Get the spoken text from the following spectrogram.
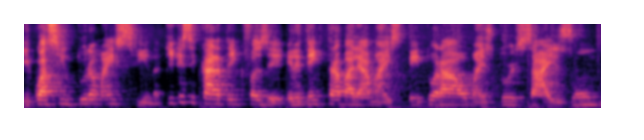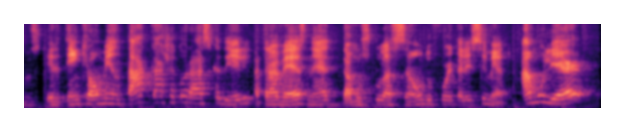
e com a cintura mais fina. O que, que esse cara tem que fazer? Ele tem que trabalhar mais peitoral, mais dorsais, ombros. Ele tem que aumentar a caixa torácica dele através né, da musculação, do fortalecimento. A mulher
